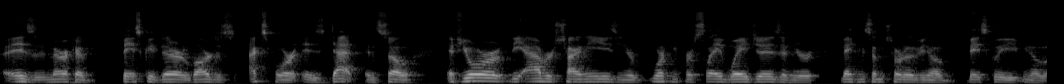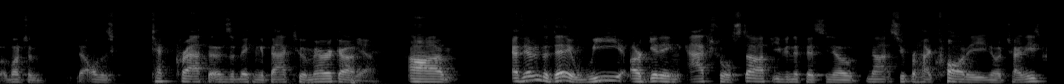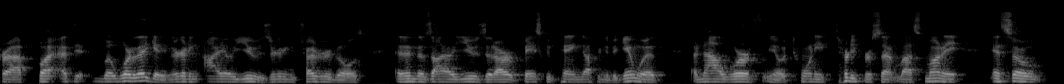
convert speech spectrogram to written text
is America basically their largest export is debt. And so if you're the average Chinese and you're working for slave wages and you're making some sort of, you know, basically, you know, a bunch of all this tech crap that ends up making it back to America. Yeah. Um, at the end of the day, we are getting actual stuff, even if it's you know not super high quality, you know Chinese crap. But at the, but what are they getting? They're getting IOUs, they're getting treasury bills, and then those IOUs that are basically paying nothing to begin with are now worth you know 20, 30 percent less money. And so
